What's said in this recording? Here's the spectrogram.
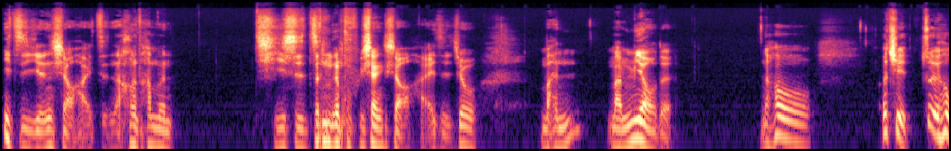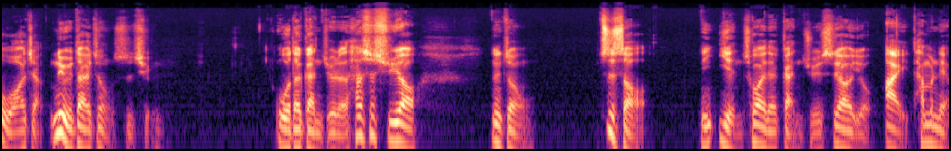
一直演小孩子，然后他们其实真的不像小孩子，就蛮蛮妙的。然后，而且最后我要讲虐待这种事情，我的感觉了，它是需要那种至少你演出来的感觉是要有爱，他们两。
